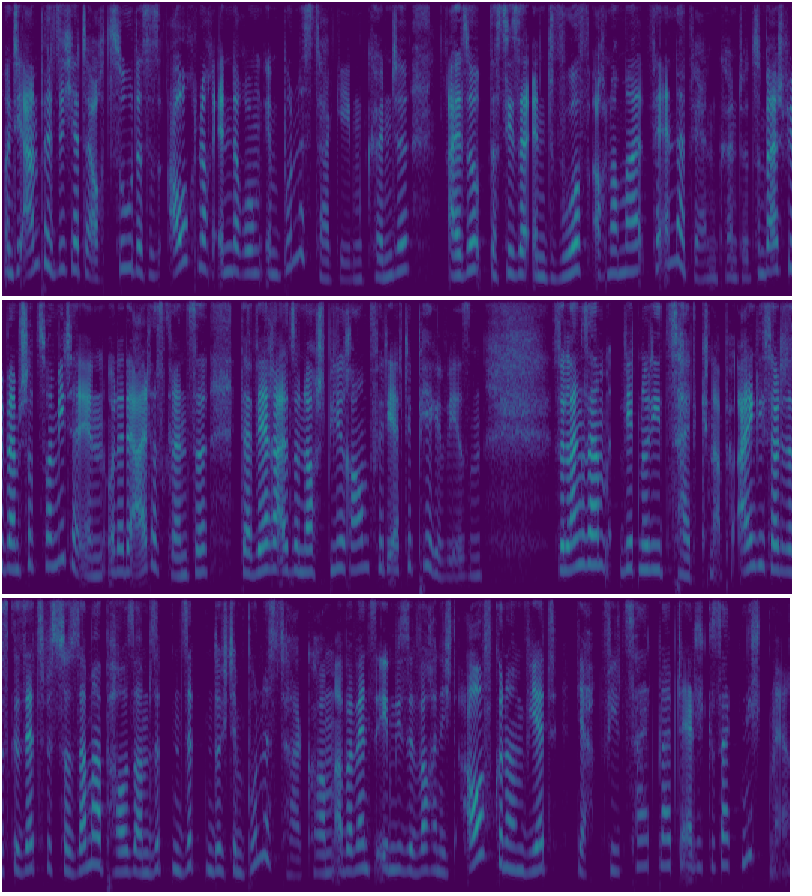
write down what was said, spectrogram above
Und die Ampel sicherte auch zu, dass es auch noch Änderungen im Bundestag geben könnte, also dass dieser Entwurf auch nochmal verändert werden könnte. Zum Beispiel beim Schutz von MieterInnen oder der Altersgrenze. Da wäre also noch Spielraum für die FDP gewesen. So langsam wird nur die Zeit knapp. Eigentlich sollte das Gesetz bis zur Sommerpause am 7.7. durch den Bundestag kommen, aber wenn es eben diese Woche nicht aufgenommen wird, ja, viel Zeit bleibt ehrlich gesagt nicht mehr.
